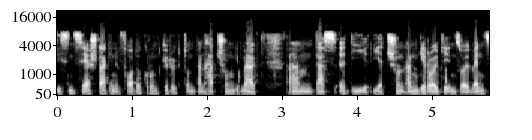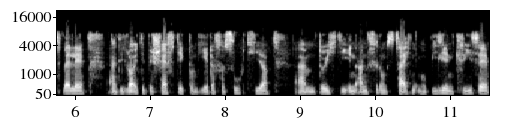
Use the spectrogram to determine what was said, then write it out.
die sind sehr stark in den Vordergrund gerückt. Und man hat schon gemerkt, ähm, dass äh, die jetzt schon angerollte Insolvenzwelle äh, die Leute beschäftigt. Und jeder versucht hier ähm, durch die in Anführungszeichen Immobilienkrise,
